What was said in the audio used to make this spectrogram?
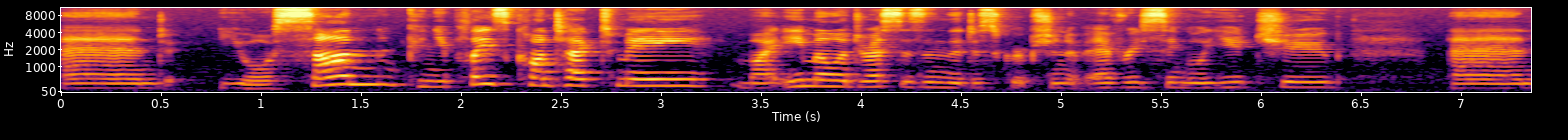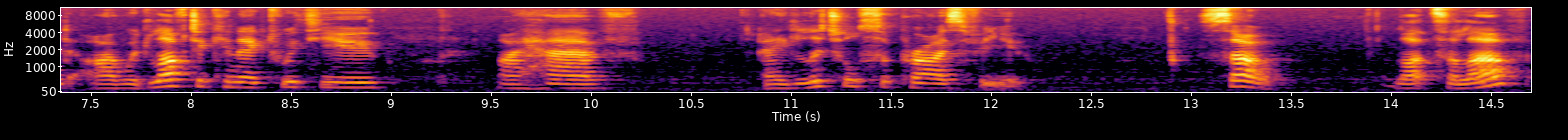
and your son. Can you please contact me? My email address is in the description of every single YouTube, and I would love to connect with you. I have a little surprise for you. So, lots of love,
